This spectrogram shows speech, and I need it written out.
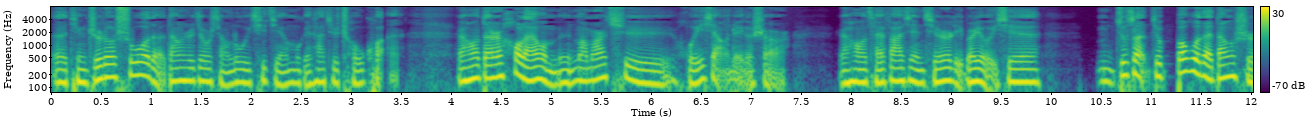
呃，挺值得说的。当时就是想录一期节目给他去筹款，然后但是后来我们慢慢去回想这个事儿，然后才发现其实里边有一些，嗯，就算就包括在当时，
